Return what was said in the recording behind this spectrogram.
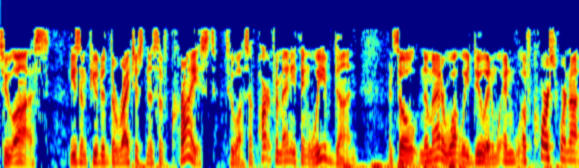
to us. He's imputed the righteousness of Christ to us, apart from anything we've done. And so, no matter what we do, and, and of course, we're not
